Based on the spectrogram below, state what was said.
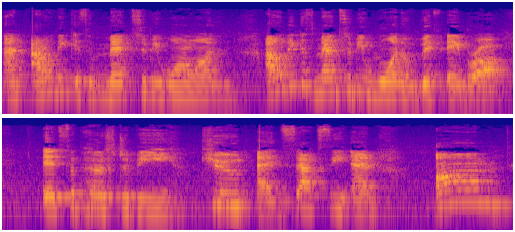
And I don't think it's meant to be worn on. I don't think it's meant to be worn with a bra. It's supposed to be cute and sexy and um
